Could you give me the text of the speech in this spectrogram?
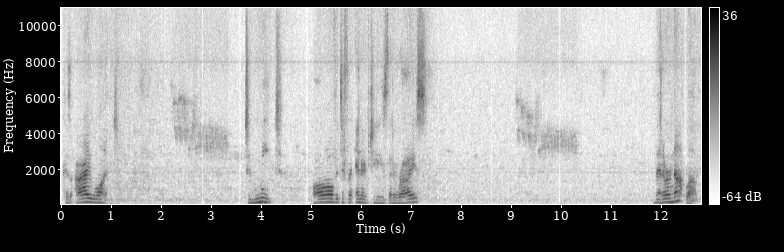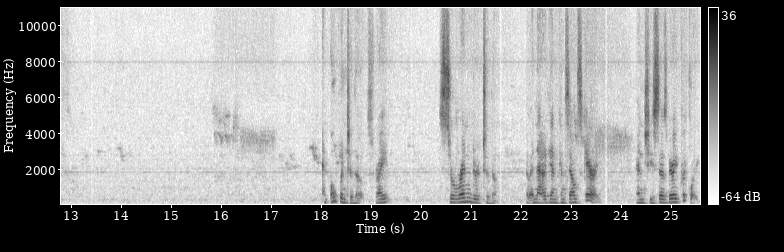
Because I want to meet all the different energies that arise that are not love. And open to those, right? Surrender to them. And that again can sound scary. And she says very quickly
